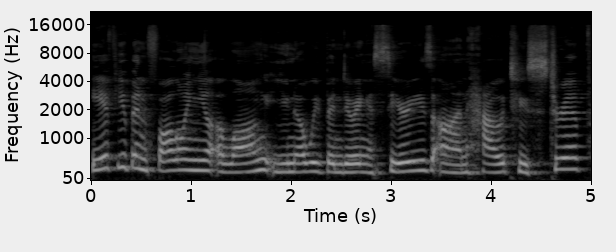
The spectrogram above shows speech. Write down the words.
If you've been following you along, you know we've been doing a series on how to strip,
